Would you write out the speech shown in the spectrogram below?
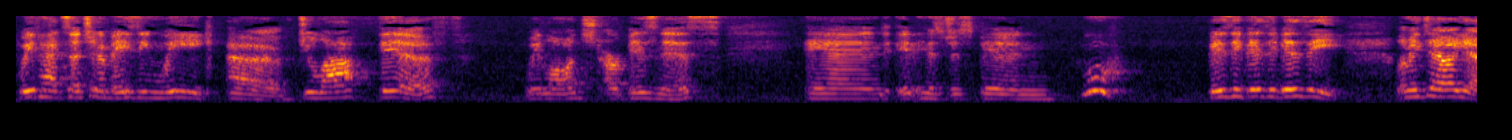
We've had such an amazing week. Uh, July 5th, we launched our business and it has just been whew, busy, busy, busy. Let me tell you.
